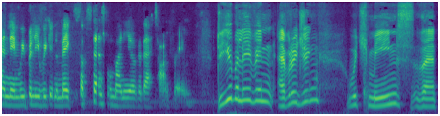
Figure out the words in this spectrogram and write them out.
And then we believe we're going to make substantial money over that time frame. Do you believe in averaging, which means that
